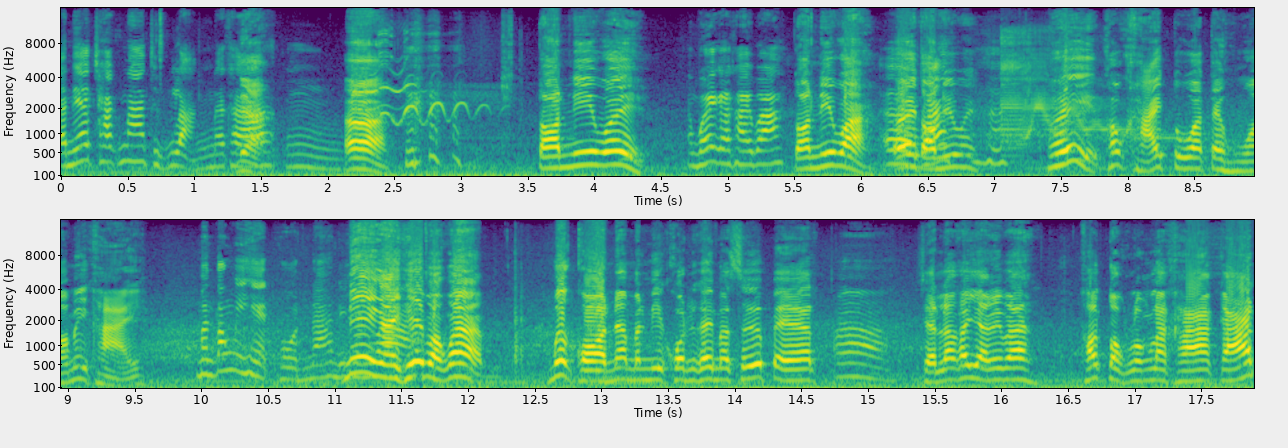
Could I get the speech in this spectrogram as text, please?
อันเนี้ยชักหน้าถึงหลังนะคะเนี่ย อืมเออ ตอนนี้เว้ย เอาไว้กับใครวะ ตอนนี้ว่ะเออเอ้ย ตอนวะนี้เว้ยเฮ้ยเขาขายตัวแต่หัวไม่ขาย มันต้องมีเหตุผลนะดิฉันี่ไงว่าที่บอกว่า เมื่อก่อนนะมันมีคนเคยมาซื้อเป็ดอ่าเสร็จแล้วเขาอยากไรปะเขาตกลงราคากัน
